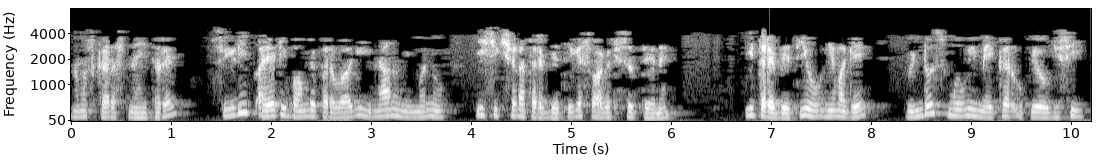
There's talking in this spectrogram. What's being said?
ನಮಸ್ಕಾರ ಸ್ನೇಹಿತರೆ ಸಿಡಿ ಐಐಟಿ ಬಾಂಬೆ ಪರವಾಗಿ ನಾನು ನಿಮ್ಮನ್ನು ಈ ಶಿಕ್ಷಣ ತರಬೇತಿಗೆ ಸ್ವಾಗತಿಸುತ್ತೇನೆ. ಈ ತರಬೇತಿಯು ನಿಮಗೆ ವಿಂಡೋಸ್ ಮೂವಿ ಮೇಕರ್ ಉಪಯೋಗಿಸಿ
